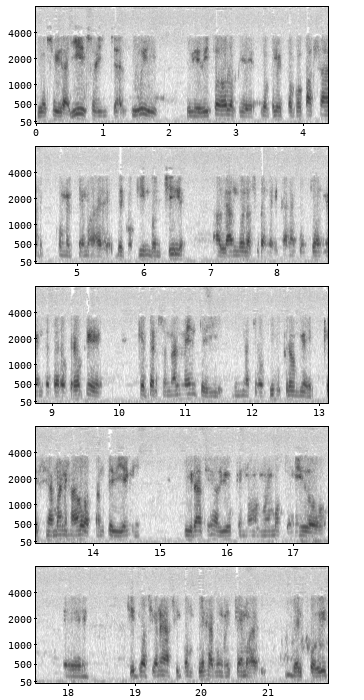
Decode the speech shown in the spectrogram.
Yo soy de allí, soy hincha del club y, y viví todo lo que lo que les tocó pasar con el tema de Coquimbo en Chile hablando de la sudamericana puntualmente, pero creo que, que personalmente y, nuestro club creo que, que se ha manejado bastante bien y, gracias a Dios que no, no hemos tenido eh, situaciones así complejas con el tema del, COVID.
